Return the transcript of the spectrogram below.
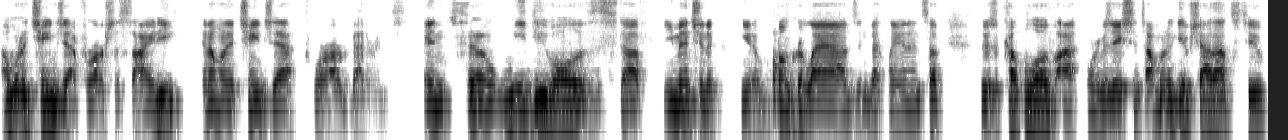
I want to change that for our society and I want to change that for our veterans. And so we do all of this stuff. You mentioned, you know, Bunker Labs and Vetlanta and stuff. There's a couple of uh, organizations I'm going to give shout outs to.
